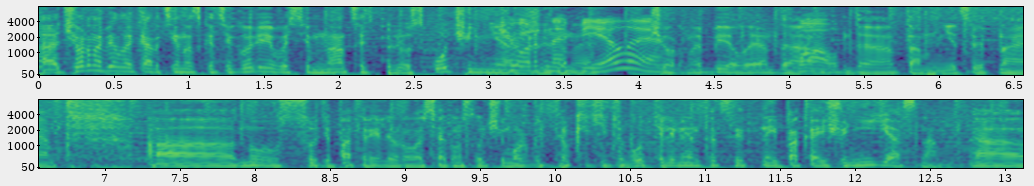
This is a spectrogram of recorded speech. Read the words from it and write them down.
А, черно-белая картина с категории 18+. Очень неожиданная. Черно-белая? Черно-белая, да. Вау. Да, там не цветная. А, ну, судя по трейлеру, во всяком случае, может быть, там какие-то будут элементы цветные, пока еще не ясно. А,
